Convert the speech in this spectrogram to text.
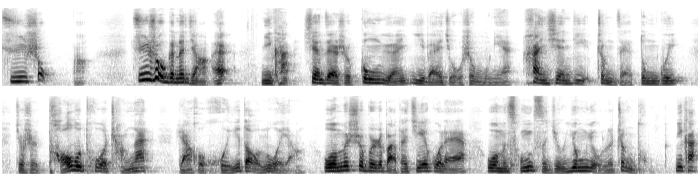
沮授啊！沮授跟他讲：“哎，你看，现在是公元一百九十五年，汉献帝正在东归，就是逃脱长安，然后回到洛阳。我们是不是把他接过来啊？我们从此就拥有了正统。你看，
